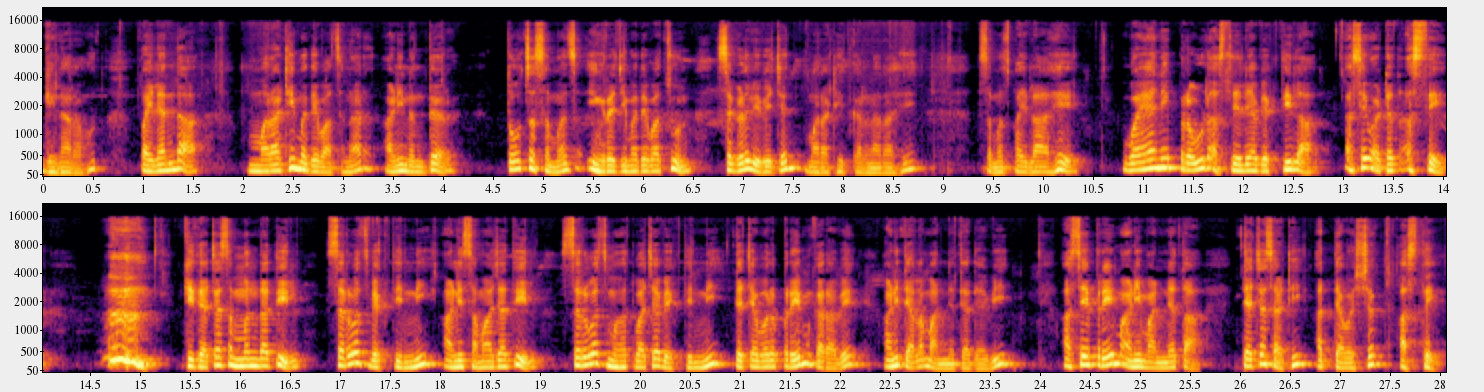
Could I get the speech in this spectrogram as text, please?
घेणार आहोत. पहिल्यांदा मराठीमध्ये वाचणार आणि नंतर तोच समज इंग्रजीमध्ये वाचून सगळं विवेचन मराठीत करणार आहे. समज पाहिला आहे वयाने प्रौढ असलेल्या व्यक्तीला असे वाटत असते की त्याच्या संबंधातील सर्वच व्यक्तींनी आणि समाजातील सर्वच महत्त्वाच्या व्यक्तींनी त्याच्यावर प्रेम करावे आणि त्याला मान्यता द्यावी. असे प्रेम आणि मान्यता त्याच्यासाठी अत्यावश्यक असते.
